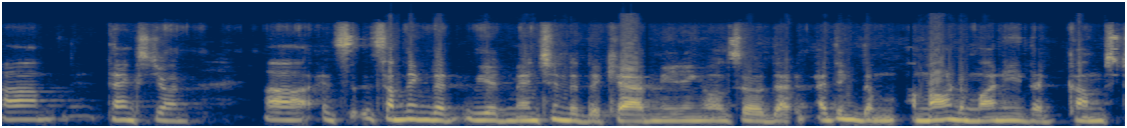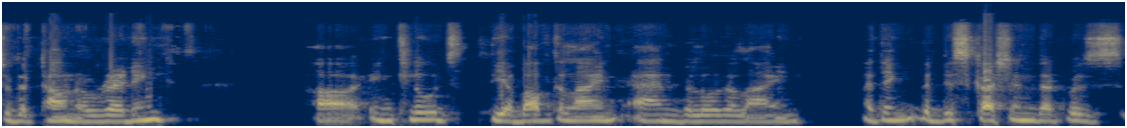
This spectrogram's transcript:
um, thanks, John. Uh, it's, it's something that we had mentioned at the CAB meeting also that I think the amount of money that comes to the town of Reading uh, includes the above the line and below the line. I think the discussion that was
